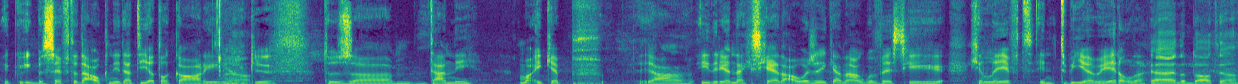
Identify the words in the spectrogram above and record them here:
Ik, ik besefte dat ook niet, dat die uit elkaar gingen. Ja. Oké. Dus ehm dat niet. Maar ik heb, ja, iedereen dat gescheiden ouders is, kan dat ook bevestigen. Leeft in twee werelden. Ja, inderdaad, ja.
